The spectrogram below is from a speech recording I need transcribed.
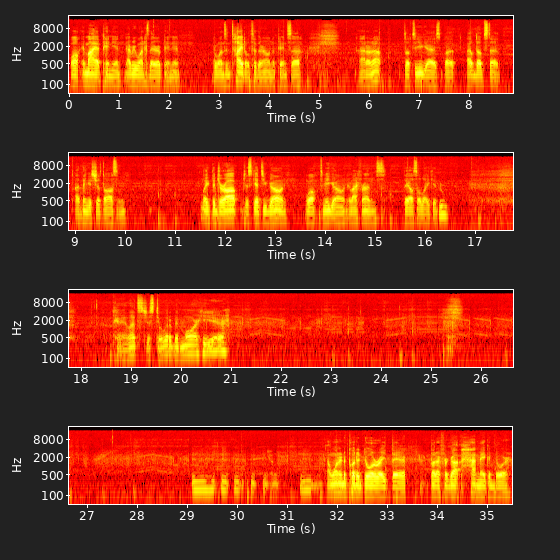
Well, in my opinion, everyone has their opinion. Everyone's entitled to their own opinion, so I don't know. It's up to you guys, but I love dubstep. I think it's just awesome. Like the drop just gets you going. Well, it's me going and my friends. They also like it. Okay, let's just do a little bit more here. I wanted to put a door right there, but I forgot how to make a door.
